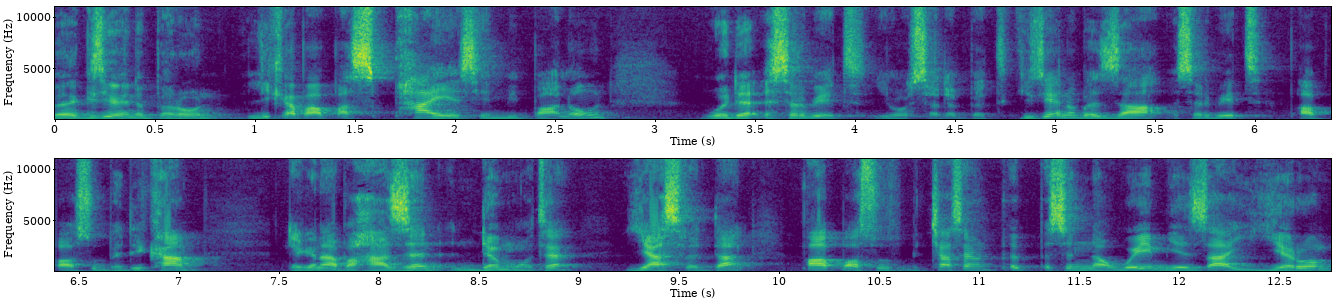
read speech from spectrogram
በጊዜው የነበረውን ሊቀ ጳጳስ ፓየስ የሚባለውን ወደ እስር ቤት የወሰደበት ጊዜ ነው። በዛ እስር ቤት ጳጳሱ በድካም እንደገና በሐዘን እንደሞተ ያስረዳል። ጳጳሱ ብቻ ሳይሆን ጵጵስና ወይም የዛ የሮም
